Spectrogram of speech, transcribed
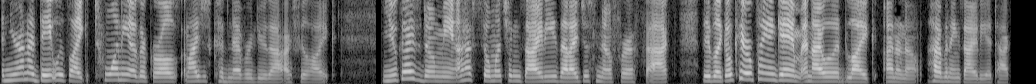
and you're on a date with like 20 other girls, and I just could never do that, I feel like. You guys know me, I have so much anxiety that I just know for a fact. They'd be like, okay, we're playing a game, and I would, like, I don't know, have an anxiety attack.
